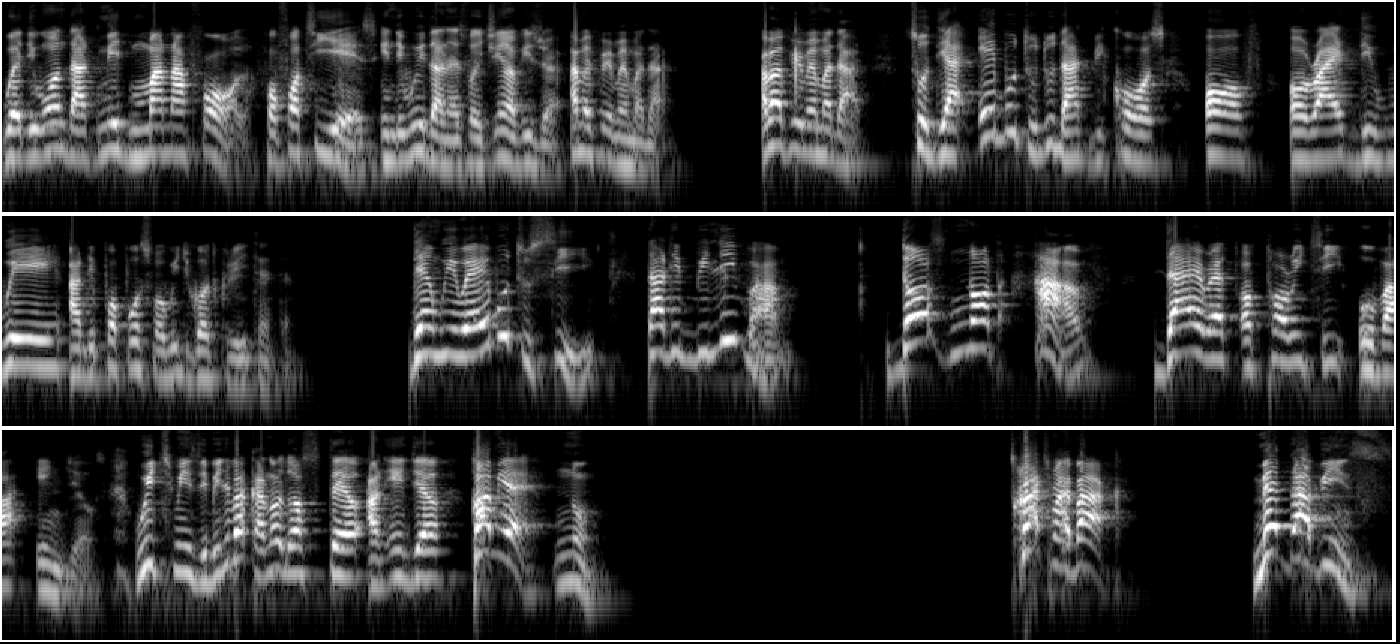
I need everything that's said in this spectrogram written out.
were the one that made manna fall for 40 years in the wilderness for the children of Israel. How many of you remember that? How many of you remember that? So they are able to do that because of, all right, the way and the purpose for which God created them. Then we were able to see that the believer does not have direct authority over angels, which means the believer cannot just tell an angel, Come here. No. Scratch my back. Make that beans.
